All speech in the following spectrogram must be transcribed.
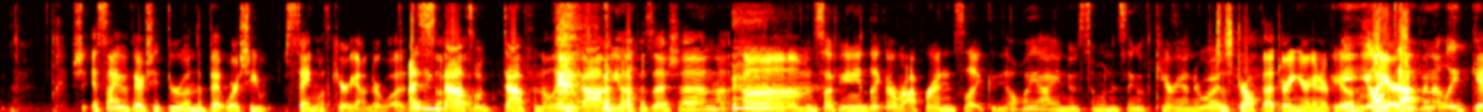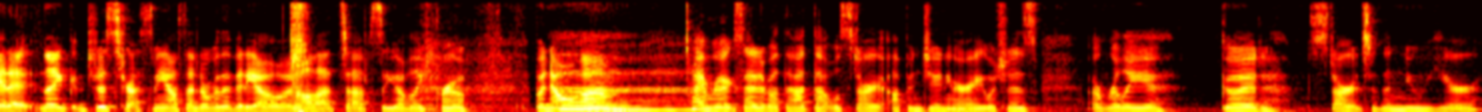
she it's not even fair. She threw in the bit where she sang with Carrie Underwood. I think so- that's what definitely got me the position. Um, so if you need like a reference, like oh yeah, I knew someone who sang with Carrie Underwood. Just drop that during your interview. You'll Hired. definitely get it. Like, just trust me. I'll send over the video and all that stuff, so you have like proof. But no, um, I'm very excited about that. That will start up in January, which is a really good start to the new year.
